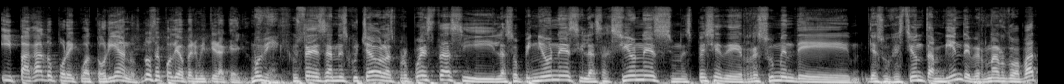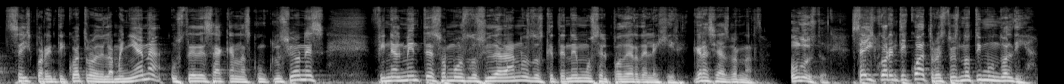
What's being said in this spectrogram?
y pagado por ecuatorianos. No se podía permitir aquello. Muy bien, ustedes han escuchado las propuestas y las opiniones y las acciones, una especie de resumen de, de su gestión también de Bernardo Abad, 6:44 de la mañana. Ustedes sacan las conclusiones. Finalmente somos los ciudadanos los que tenemos el poder de elegir. Gracias, Bernardo. Un gusto. 6:44, esto es Notimundo al día.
